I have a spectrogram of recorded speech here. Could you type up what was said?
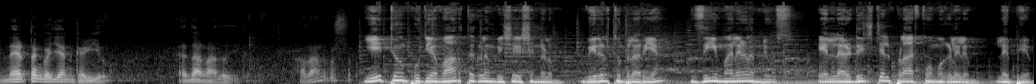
നേട്ടം കൊയ്യാൻ കഴിയൂ എന്നാണ് ആലോചിക്കുന്നത്. അതാണ് പ്രശ്നം. ഏറ്റവും പുതിയ വാർത്തകളും വിശേഷങ്ങളും വിരൽത്തുമ്പിൽ അറിയാൻ സി മലയാളം ന്യൂസ്. എല്ലാ ഡിജിറ്റൽ പ്ലാറ്റ്ഫോമുകളിലും ലഭ്യം.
